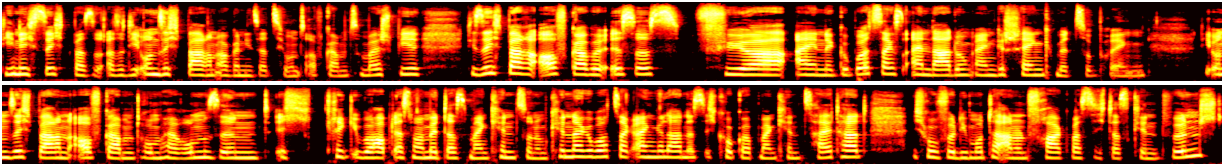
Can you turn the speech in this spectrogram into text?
die nicht sichtbar sind, also die unsichtbaren Organisationsaufgaben zum Beispiel. Die sichtbare Aufgabe ist es, für eine Geburtstagseinladung ein Geschenk mitzubringen. Die unsichtbaren Aufgaben drumherum sind, ich kriege überhaupt erstmal mit, dass mein Kind zu einem Kindergeburtstag eingeladen ist. Ich gucke, ob mein Kind Zeit hat. Ich rufe die Mutter an und frage, was sich das Kind wünscht.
